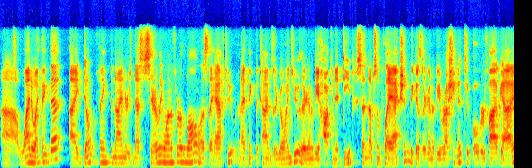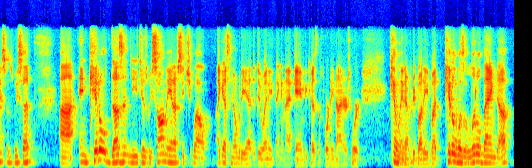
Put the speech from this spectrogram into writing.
Uh, why do I think that? I don't think the Niners necessarily want to throw the ball unless they have to. And I think the times they're going to, they're going to be hawking it deep, setting up some play action because they're going to be rushing it to over five guys, as we said. Uh, and Kittle doesn't need to, as we saw in the NFC. Well, I guess nobody had to do anything in that game because the 49ers were killing everybody. But Kittle was a little banged up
